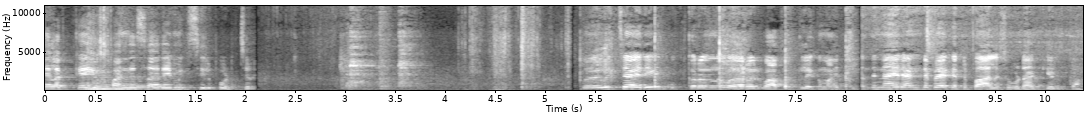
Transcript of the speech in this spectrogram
ഏലക്കയും പഞ്ചസാരയും മിക്സിയിൽ പൊടിച്ചെടുക്കും വേവിച്ച അരി കുക്കറിൽ നിന്ന് വേറൊരു പാത്രത്തിലേക്ക് മാറ്റി. അതിനായി രണ്ട് പാക്കറ്റ് പാൽ ചൂടാക്കി എടുക്കാം.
